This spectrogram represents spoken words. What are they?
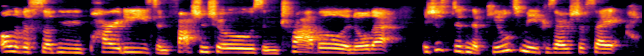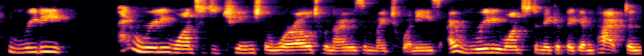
all of a sudden, parties and fashion shows and travel and all that, it just didn't appeal to me because I was just like, I really I really wanted to change the world when I was in my 20s. I really wanted to make a big impact. And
